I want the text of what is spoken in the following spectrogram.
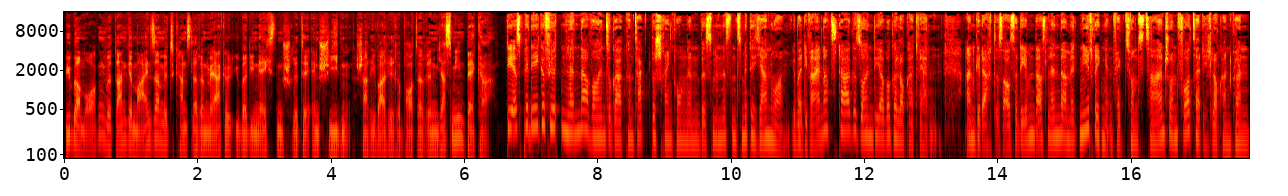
Übermorgen wird dann gemeinsam mit Kanzlerin Merkel über die nächsten Schritte entschieden. Charivari-Reporterin Jasmin Becker. Die SPD-geführten Länder wollen sogar Kontaktbeschränkungen bis mindestens Mitte Januar. Über die Weihnachtstage sollen die aber gelockert werden. Angedacht ist außerdem, dass Länder mit niedrigen Infektionszahlen schon vorzeitig lockern können.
